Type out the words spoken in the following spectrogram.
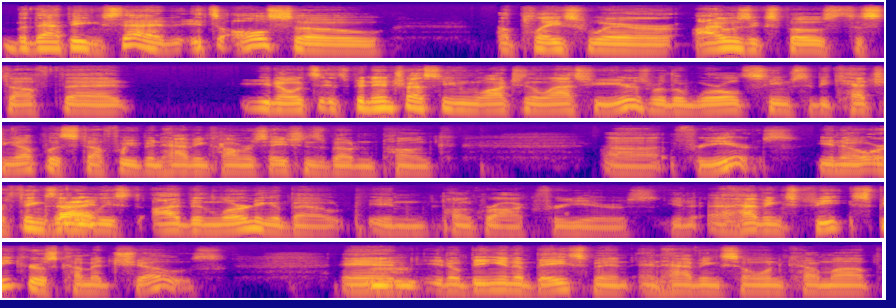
but that being said, it's also a place where I was exposed to stuff that you know it's it's been interesting watching the last few years where the world seems to be catching up with stuff we've been having conversations about in punk uh, for years, you know, or things that at least I've been learning about in punk rock for years. You know, having spe- speakers come at shows, and you know, being in a basement and having someone come up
